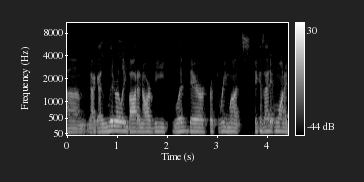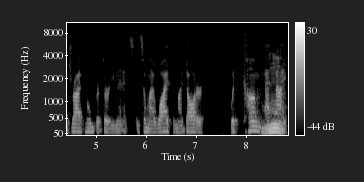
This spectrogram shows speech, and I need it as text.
um, like I literally bought an RV, lived there for three months because I didn't want to drive home for 30 minutes. And so my wife and my daughter would come at Mm. night,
